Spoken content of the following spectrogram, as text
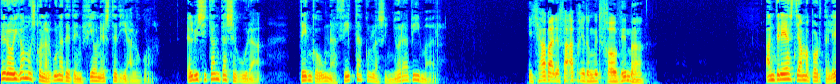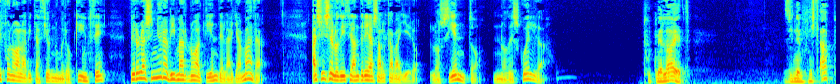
Pero oigamos con alguna detención este diálogo. El visitante asegura Tengo una cita con la señora Weimar. Ich habe eine Verabredung mit Frau Wimmer. Andreas llama por teléfono a la habitación número 15, pero la señora Weimar no atiende la llamada. Así se lo dice Andreas al caballero. Lo siento, no descuelga. Tut mir leid. Sie nimmt nicht ab.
